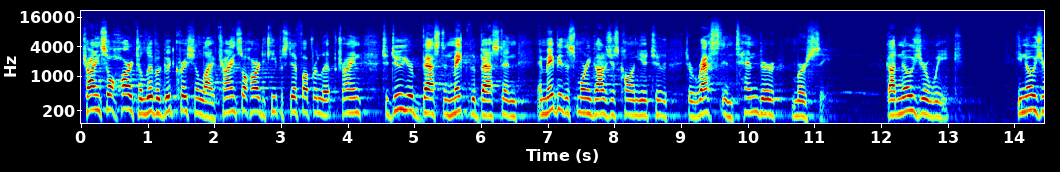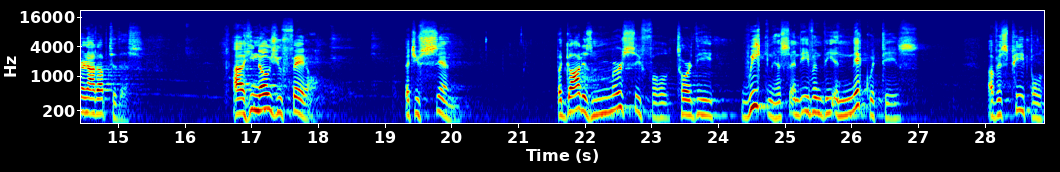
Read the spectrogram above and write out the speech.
trying so hard to live a good Christian life, trying so hard to keep a stiff upper lip, trying to do your best and make the best. And, and maybe this morning God is just calling you to, to rest in tender mercy. God knows you're weak, He knows you're not up to this. Uh, he knows you fail, that you sin. But God is merciful toward the weakness and even the iniquities of his people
